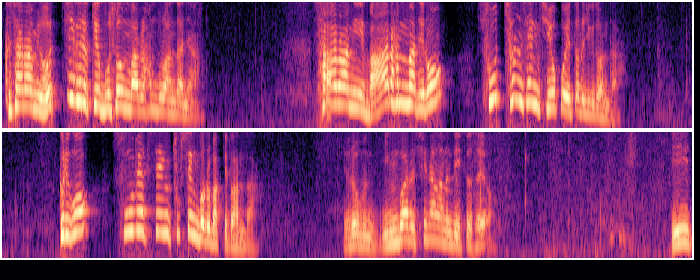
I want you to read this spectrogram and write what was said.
그 사람이 어찌 그렇게 무서운 말을 함부로 한다냐. 사람이 말 한마디로 수천 생 지옥고에 떨어지기도 한다. 그리고 수백 생 축생벌을 받기도 한다. 여러분, 인과를 신앙하는 데 있어서요. 이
